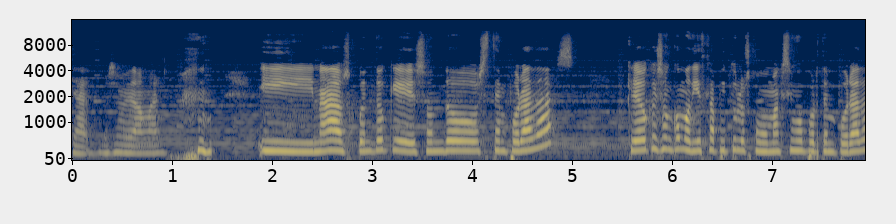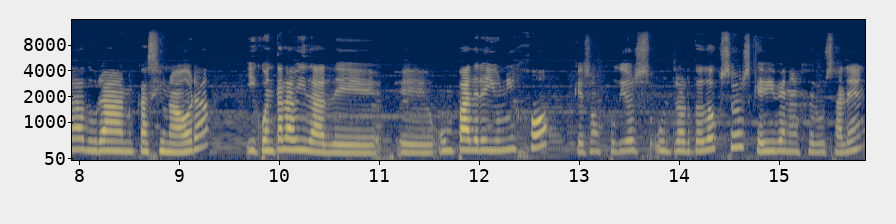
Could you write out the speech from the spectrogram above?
Ya, no se me da mal. y nada, os cuento que son dos temporadas. Creo que son como 10 capítulos como máximo por temporada, duran casi una hora. y cuenta la vida de eh, un padre y un hijo que son judíos ultraortodoxos que viven en Jerusalén,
